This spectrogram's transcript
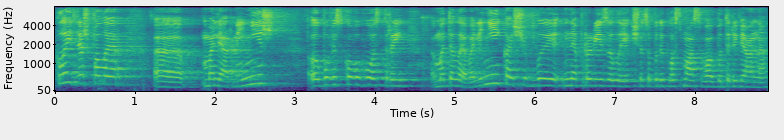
клей для шпалер, е, малярний ніж, обов'язково гострий, металева лінійка, щоб ви не прорізали, якщо це буде пластмасова або дерев'яна.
